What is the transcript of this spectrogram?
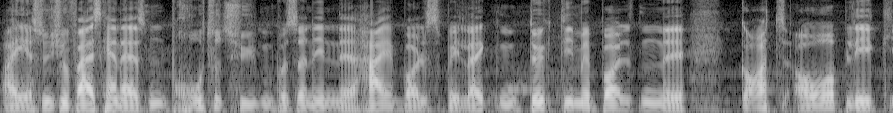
Og jeg synes jo faktisk, at han er sådan prototypen på sådan en øh, Hej-boldspiller. Ikke? En dygtig med bolden, øh, godt overblik,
